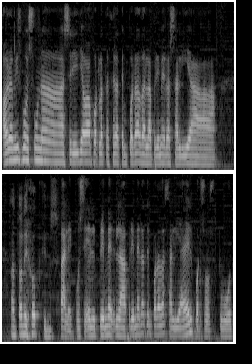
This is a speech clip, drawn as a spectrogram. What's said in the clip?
ahora mismo es una serie, ya va por la tercera temporada, la primera salía Anthony Hopkins. Vale, pues el primer, la primera temporada salía él, por eso tuvo,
